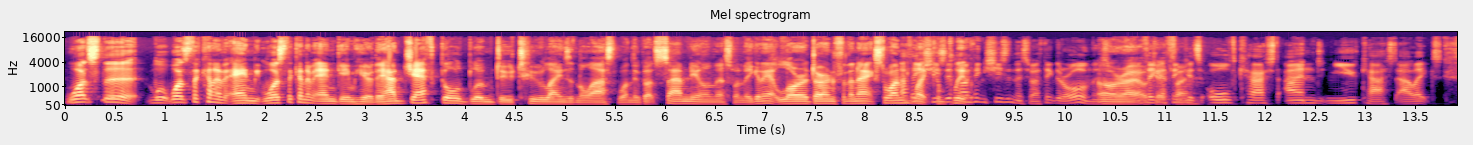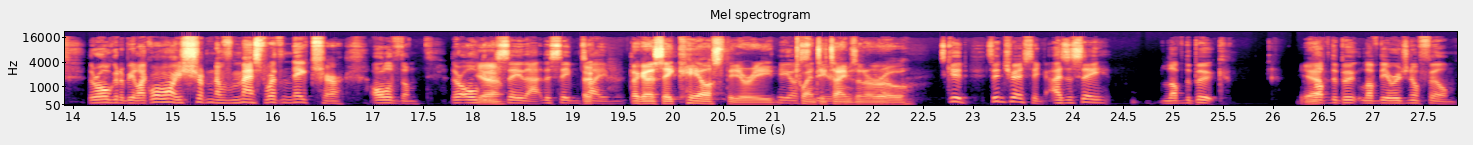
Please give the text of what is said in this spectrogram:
what's the what's the kind of end? What's the kind of end game here? They had Jeff Goldblum do two lines in the last one. They've got Sam Neill in this one. Are they gonna get Laura Dern for the next one? I think like she's. complete. In, I think she's in this one. I think they're all in this. Oh, one. right, I think okay, I think fine. it's old cast and new cast. Alex, they're all going to be like, "Oh, I shouldn't have messed with nature." All of them. They're all going to say that at the same They're- time. They're gonna say chaos theory Chaos twenty theory, times in a row. It's good. It's interesting. As I say, love the book. Yeah. Love the book. Love the original film.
